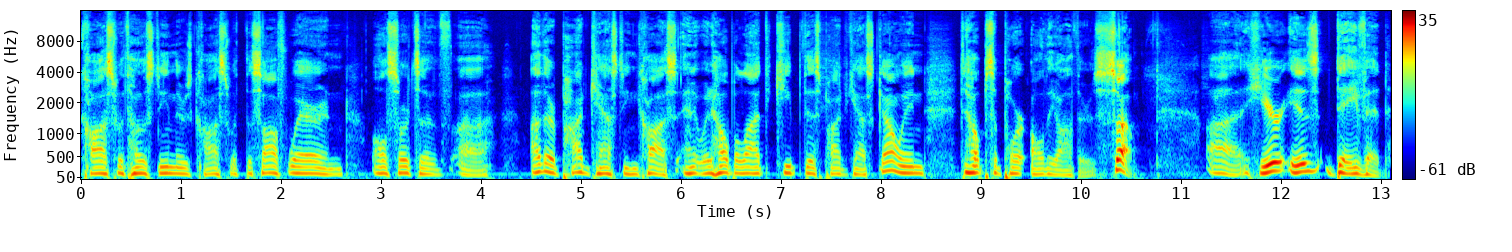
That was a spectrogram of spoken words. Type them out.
costs with hosting, there's costs with the software, and all sorts of uh, other podcasting costs. And it would help a lot to keep this podcast going to help support all the authors. So uh, here is David.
